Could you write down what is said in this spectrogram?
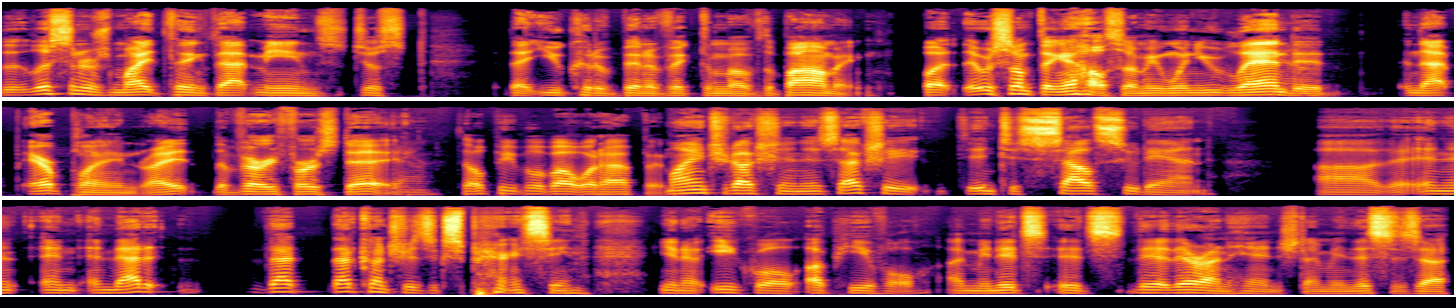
the listeners might think that means just that you could have been a victim of the bombing, but there was something else. I mean, when you landed in that airplane, right, the very first day, tell people about what happened. My introduction is actually into South Sudan, uh, and and and that that that country is experiencing you know equal upheaval. I mean, it's it's they're they're unhinged. I mean, this is a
